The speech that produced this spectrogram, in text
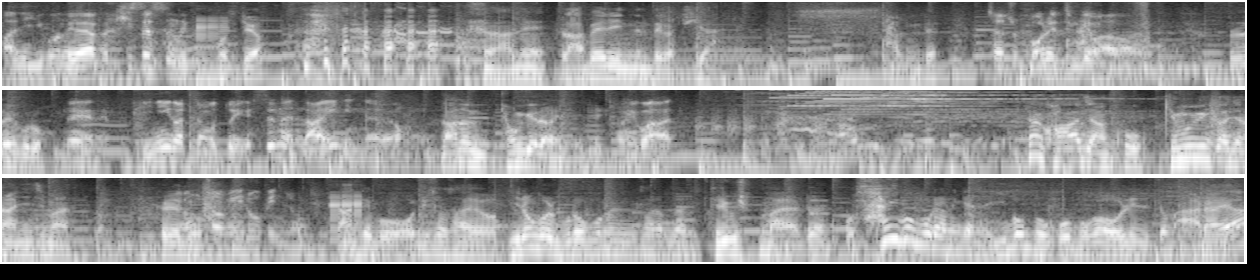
아니 이거는 약간 키세스 느낌. 벗을게요 안에 라벨이 있는 데가 뒤야 작은데? 제가 좀 머리에 든 게 많아요. 블랙으로 네네. 비니 같은 것도 이게 쓰는 라인 있나요? 나는 경계 라인 여기 형 이거 안, 그냥 과하지 않고 김우빈까지는 아니지만 그래도 0.15빈 정도. 나한테 뭐 어디서 사요 이런 걸 물어보는 사람들한테 드리고 싶은 말은 뭐 사 입어보라는 게 아니라 입어보고 뭐가 어울리는지 좀 알아야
